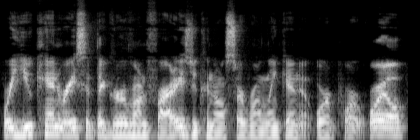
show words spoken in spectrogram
where you can race at the Grove on Fridays. You can also run Lincoln or Port Royal.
